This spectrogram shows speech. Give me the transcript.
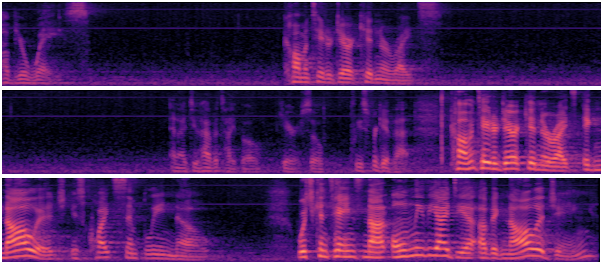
of your ways. Commentator Derek Kidner writes, and I do have a typo here, so please forgive that. Commentator Derek Kidner writes, acknowledge is quite simply know, which contains not only the idea of acknowledging,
